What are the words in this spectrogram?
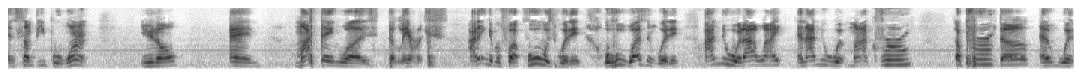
and some people weren't. You know? And my thing was the lyrics. I didn't give a fuck who was with it or who wasn't with it. I knew what I liked and I knew what my crew approved of and what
